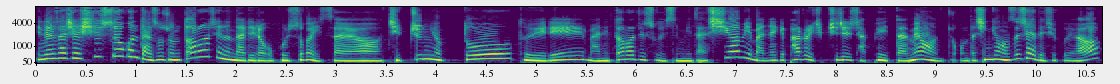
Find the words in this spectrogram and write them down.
이날 사실 실속은 다소 좀 떨어지는 날이라고 볼 수가 있어요. 집중력도 토요일에 많이 떨어질 수가 있습니다. 시험이 만약에 8월 27일에 잡혀 있다면 조금 더 신경을 쓰셔야 되시고요.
